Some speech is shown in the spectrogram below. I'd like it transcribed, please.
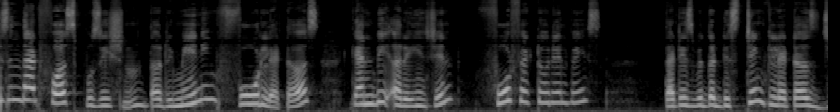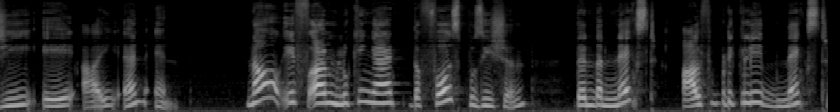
is in that first position, the remaining 4 letters can be arranged in 4 factorial ways that is with the distinct letters G, A, I and N. Now, if I am looking at the first position, then the next alphabetically next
